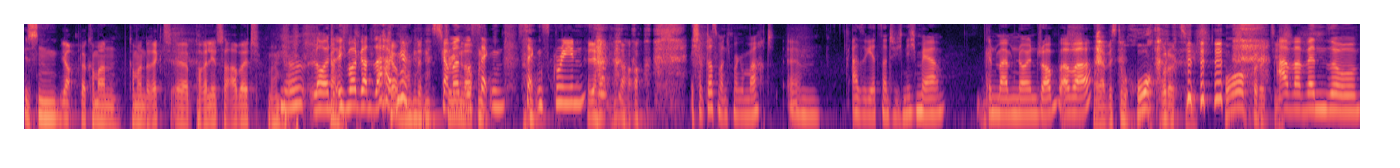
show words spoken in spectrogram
Ist ein, ja, da kann man, kann man direkt äh, parallel zur Arbeit. Ne? Leute, ich wollte gerade sagen, Kann man kann man, so laufen? Second, Second Screen. ja, genau. Ich habe das manchmal gemacht. Ähm, also jetzt natürlich nicht mehr in meinem neuen Job, aber, Ja, bist du hochproduktiv. hochproduktiv. aber wenn so,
